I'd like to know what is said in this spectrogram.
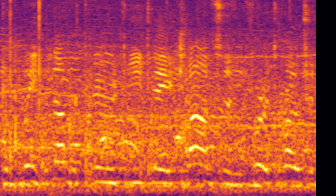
complete number two, DJ Johnson for a Trojan.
